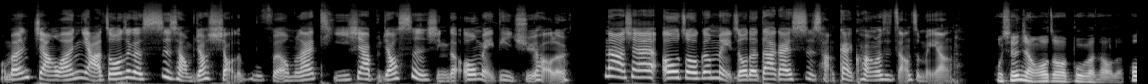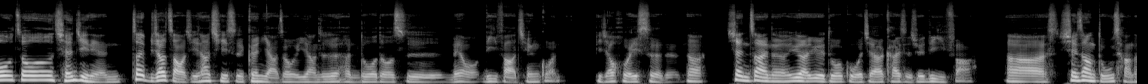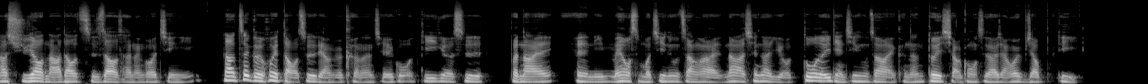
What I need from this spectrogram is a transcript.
我们讲完亚洲这个市场比较小的部分，我们来提一下比较盛行的欧美地区好了。那现在欧洲跟美洲的大概市场概况又是长怎么样？我先讲欧洲的部分好了。欧洲前几年在比较早期，它其实跟亚洲一样，就是很多都是没有立法监管，比较灰色的。那现在呢，越来越多国家开始去立法。那线上赌场它需要拿到执照才能够经营，那这个会导致两个可能结果。第一个是本来诶你没有什么进入障碍，那现在有多了一点进入障碍，可能对小公司来讲会比较不利。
